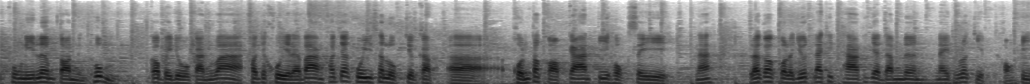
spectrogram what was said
ฟ์พรุ่งนี้เริ่มตอนหนึ่งทุ่ม ก็ไปดูกันว่าเขาจะคุยอะไรบ้าง เขาจะคุยสรุปเกี่ยวกับผลประกอบการปี 64 นะ แล้วก็กลยุทธ์และทิศทางที่จะดำเนินในธุรกิจของปี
